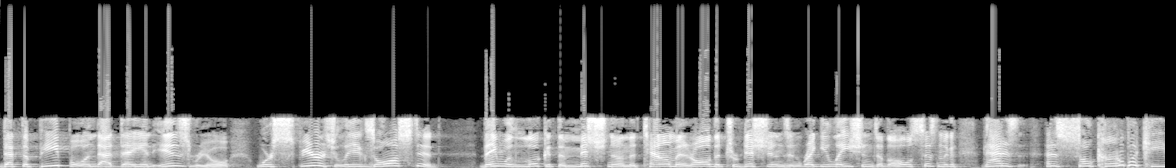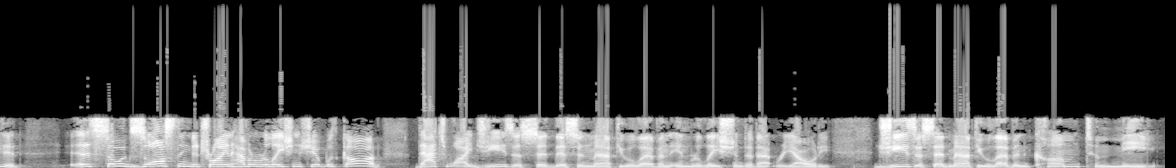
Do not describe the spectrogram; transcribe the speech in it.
that the people in that day in Israel were spiritually exhausted. They would look at the Mishnah and the Talmud and all the traditions and regulations of the whole system. That is, that is so complicated. It's so exhausting to try and have a relationship with God. That's why Jesus said this in Matthew 11 in relation to that reality. Jesus said, Matthew 11, Come to me,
